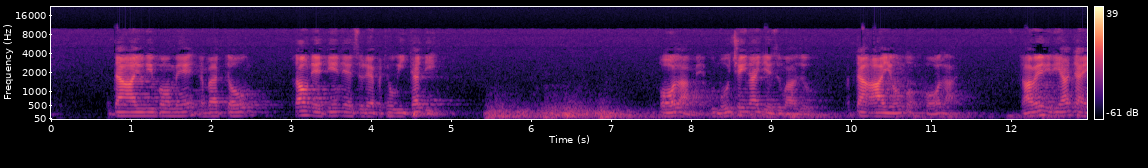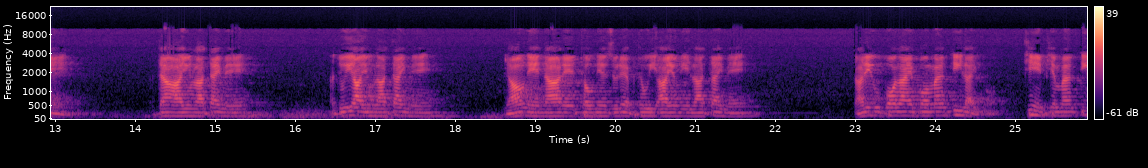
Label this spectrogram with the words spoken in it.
2အတန်အာယုံတွေပေါ်မယ်နံပါတ်3တောင်းနေတင်းနေဆိုတဲ့ပထဝီဓာတ်တွေပေါ်လာမယ်အခုမိုးချိန်လိုက်တယ်ဆိုပါစို့ တန်အာယုံပေါ့ပေါ်လာတယ်ဒါပဲဒီတရားတိုင်ရင်အတန်အာယုံလာတိုက်မယ်အတွေးအာယုံလာတိုက်မယ်ညောင်းနေနားတယ်ထုံနေဆိုတဲ့ပထဝီအာယုံတွေလာတိုက်မယ်ဒါတွေကိုပေါ်လာရင်ပေါ်မှန်းတိလိုက်ပေါ့ဖြစ်ရင်ဖြစ်မှန်းတိ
